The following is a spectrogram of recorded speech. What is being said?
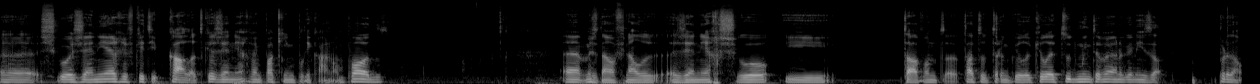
Uh, chegou a GNR e fiquei tipo, cala-te que a GNR vem para aqui implicar, não pode. Uh, mas não, afinal a GNR chegou e está tá tudo tranquilo. Aquilo é tudo muito bem organizado. Perdão,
